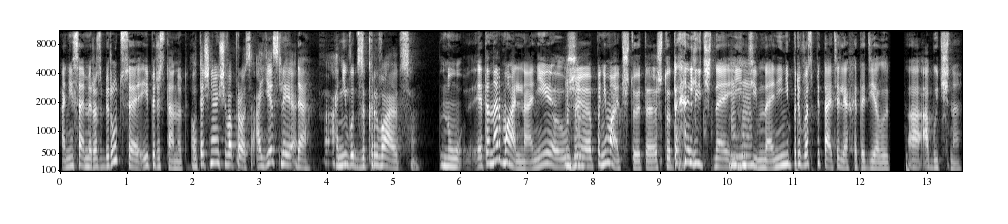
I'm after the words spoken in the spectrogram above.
Они сами разберутся и перестанут. Уточняющий вопрос. А если да. они вот закрываются? Ну, это нормально. Они угу. уже понимают, что это что-то личное угу. и интимное. Они не при воспитателях это делают а, обычно.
